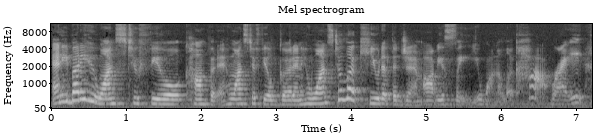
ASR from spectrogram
anybody who wants to feel confident who wants to feel good and who wants to look cute at the gym. Obviously you want to look hot right?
